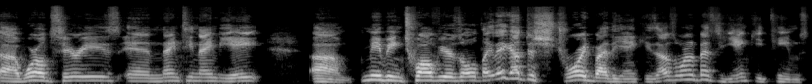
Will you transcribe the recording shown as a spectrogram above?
uh, World Series in 1998, um, me being 12 years old, like they got destroyed by the Yankees. That was one of the best Yankee teams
